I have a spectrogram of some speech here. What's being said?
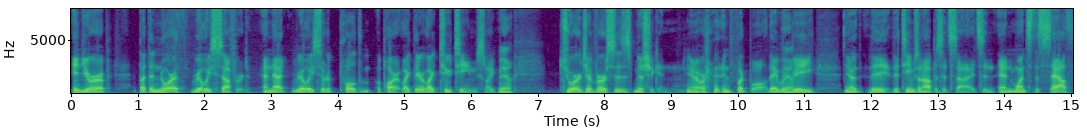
in Europe, but the North really suffered, and that really sort of pulled them apart. Like they were like two teams, like Yeah. Georgia versus Michigan, you know, in football. They would Yeah. be, you know, the the teams on opposite sides. And and once the South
